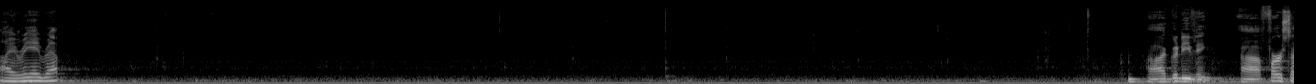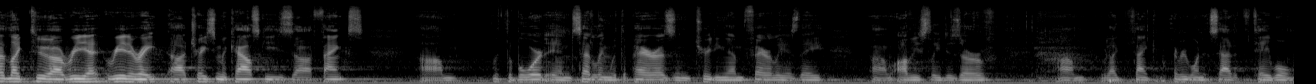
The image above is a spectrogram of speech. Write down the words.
IRA rep? Uh, Good evening. Uh, First, I'd like to uh, rea- reiterate uh, Tracy Mikowski's uh, thanks um, with the board in settling with the paras and treating them fairly as they um, obviously deserve. Um, We'd like to thank everyone that sat at the table.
